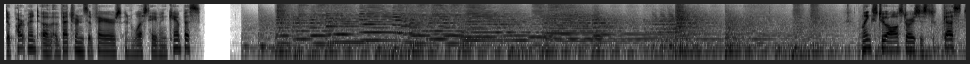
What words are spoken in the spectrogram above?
Department of Veterans Affairs and West Haven campus. Links to all stories discussed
